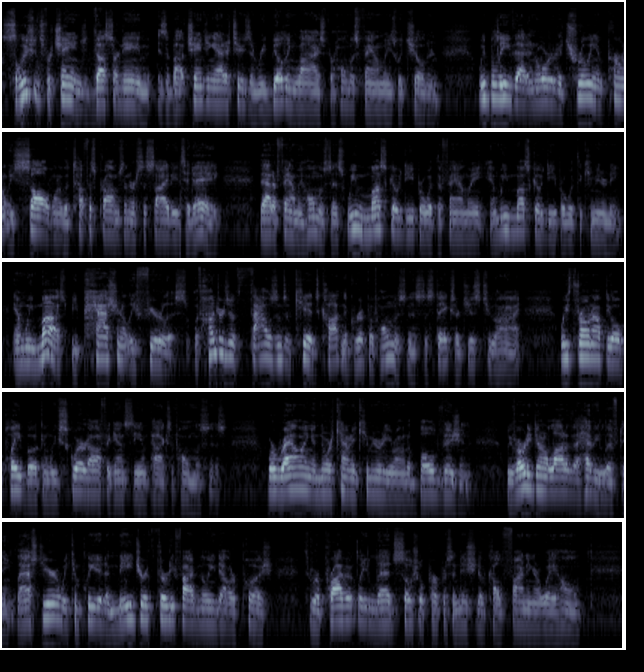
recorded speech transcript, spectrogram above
Solutions for Change, thus our name, is about changing attitudes and rebuilding lives for homeless families with children. We believe that in order to truly and permanently solve one of the toughest problems in our society today, that of family homelessness, we must go deeper with the family and we must go deeper with the community. And we must be passionately fearless. With hundreds of thousands of kids caught in the grip of homelessness, the stakes are just too high. We've thrown out the old playbook and we've squared off against the impacts of homelessness. We're rallying a North County community around a bold vision. We've already done a lot of the heavy lifting. Last year, we completed a major $35 million push through a privately led social purpose initiative called Finding Our Way Home.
